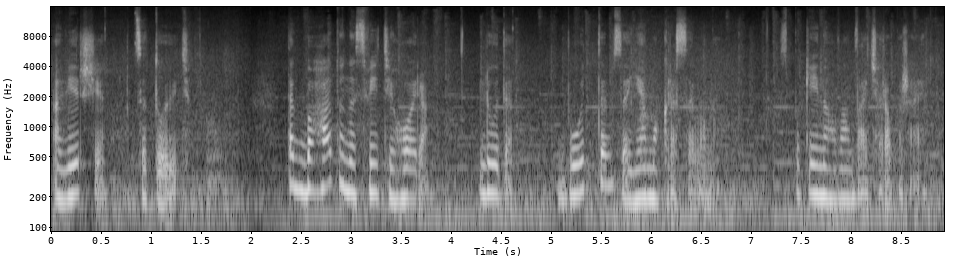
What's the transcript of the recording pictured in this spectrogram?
а вірші цитують. Так багато на світі горя. Люди, будьте взаємокрасивими. Спокійного вам вечора бажаю.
